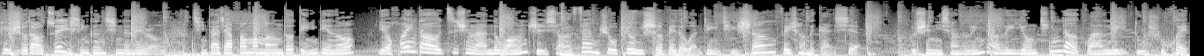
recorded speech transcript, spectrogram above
可以收到最新更新的内容。请大家帮帮忙，都点一点哦。也欢迎到资讯栏的网址小额赞助，用于设备的稳定与提升，非常的感谢。不是你想的领导力，用听的管理读书会，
